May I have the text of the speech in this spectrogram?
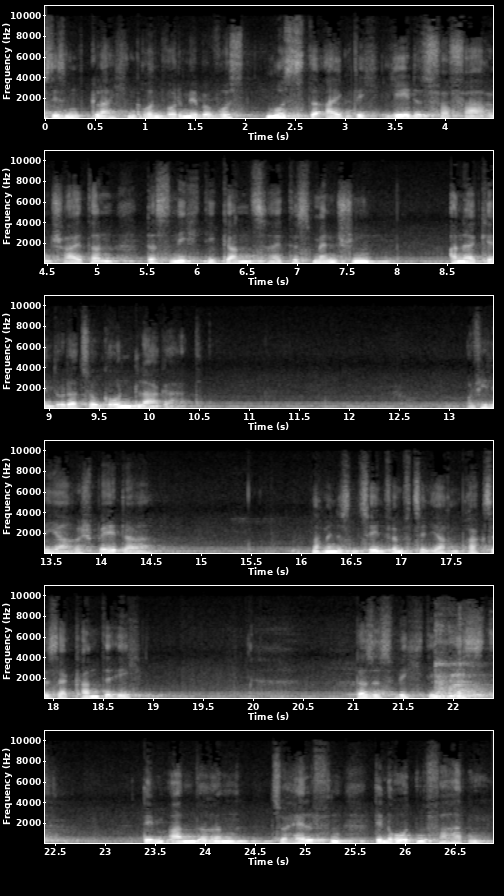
Aus diesem gleichen Grund wurde mir bewusst, musste eigentlich jedes Verfahren scheitern, das nicht die Ganzheit des Menschen anerkennt oder zur Grundlage hat. Und viele Jahre später, nach mindestens 10, 15 Jahren Praxis, erkannte ich, dass es wichtig ist, dem anderen zu helfen, den roten Faden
